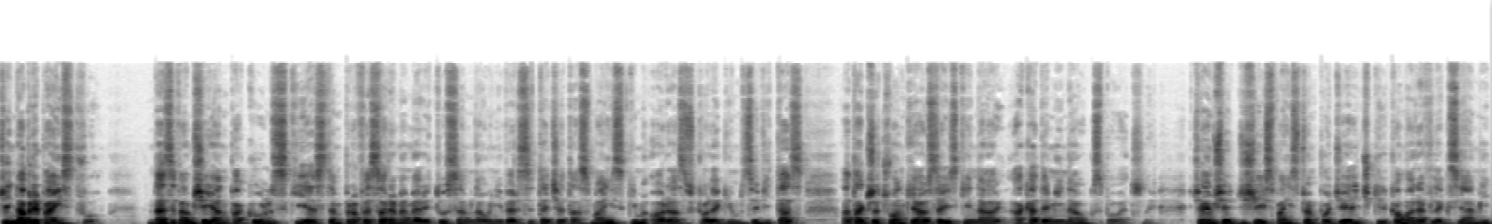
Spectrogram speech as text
Dzień dobry Państwu. Nazywam się Jan Pakulski, jestem profesorem emerytusem na Uniwersytecie Tasmańskim oraz w Kolegium Civitas, a także członkiem Australijskiej Akademii Nauk Społecznych. Chciałem się dzisiaj z Państwem podzielić kilkoma refleksjami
